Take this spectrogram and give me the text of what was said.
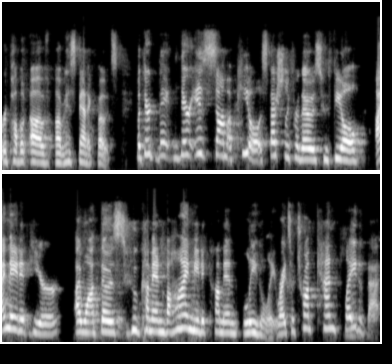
Republic of, of Hispanic votes. But there, they, there is some appeal, especially for those who feel I made it here. I want those who come in behind me to come in legally, right? So Trump can play to that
